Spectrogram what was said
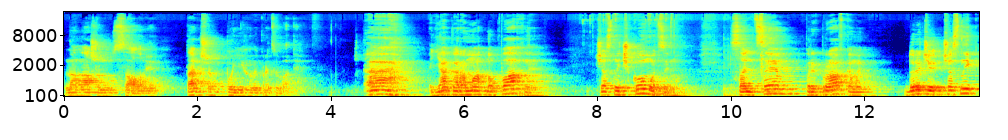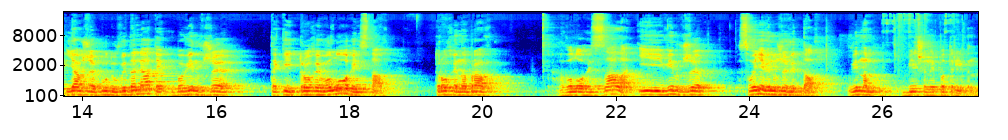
на нашому салові. Так що поїхали працювати. Ах, як ароматно пахне часничком оцим сальцем, приправками. До речі, часник я вже буду видаляти, бо він вже такий трохи вологий став, трохи набрав вологи з сала, і він вже своє він вже віддав. Він нам більше не потрібен.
